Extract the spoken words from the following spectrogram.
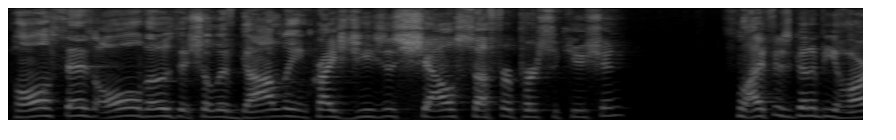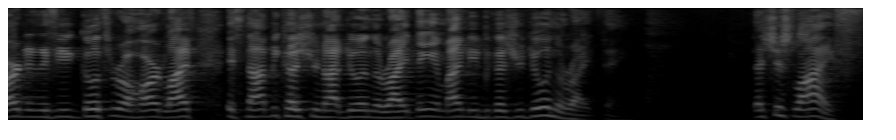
Paul says, All those that shall live godly in Christ Jesus shall suffer persecution. Life is going to be hard, and if you go through a hard life, it's not because you're not doing the right thing, it might be because you're doing the right thing. That's just life.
